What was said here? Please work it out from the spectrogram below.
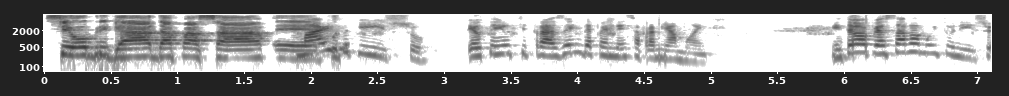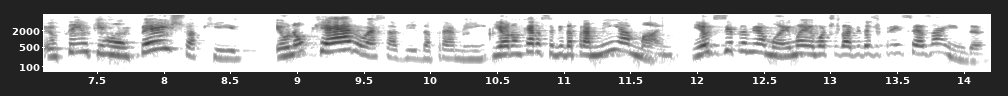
ser obrigada a passar. É, Mais por... do que isso, eu tenho que trazer independência para minha mãe. Então eu pensava muito nisso. Eu tenho que romper isso aqui. Eu não quero essa vida para mim e eu não quero essa vida para minha mãe. E eu dizia para minha mãe, mãe, eu vou te dar vida de princesa ainda.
